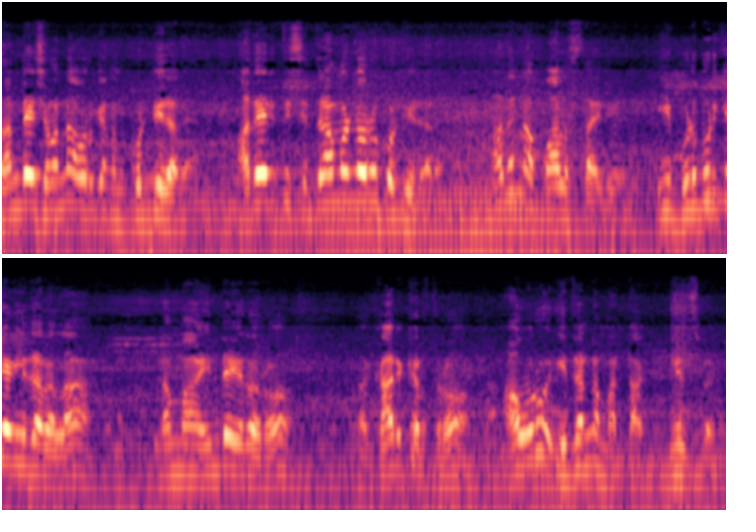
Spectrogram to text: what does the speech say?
ಸಂದೇಶವನ್ನು ಅವ್ರಿಗೆ ನಮ್ಗೆ ಕೊಟ್ಟಿದ್ದಾರೆ. ಅದೇ ರೀತಿ ಸಿದ್ದರಾಮಣ್ಣವರು ಕೊಟ್ಟಿದ್ದಾರೆ. ಅದನ್ನು ನಾವು ಪಾಲಿಸ್ತಾ ಇದ್ದೀವಿ ಈ ಬುಡ್ಬುಡಿಕೆಗಳಿದಾರಲ್ಲ ನಮ್ಮ ಹಿಂದೆ ಇರೋರು ಕಾರ್ಯಕರ್ತರು, ಅವರು ಇದನ್ನ ಮಟ್ಟ ನಿಲ್ಲಿಸ್ಬೇಕು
